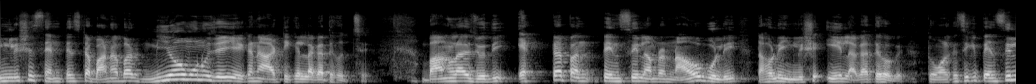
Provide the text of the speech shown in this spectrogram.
ইংলিশে সেন্টেন্সটা বানাবার নিয়ম অনুযায়ী এখানে আর্টিকেল লাগাতে হচ্ছে। বাংলায় যদি একটা পেন্সিল আমরা নাও বলি, তাহলে ইংলিশে এ লাগাতে হবে। তোমার কাছে কি পেন্সিল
